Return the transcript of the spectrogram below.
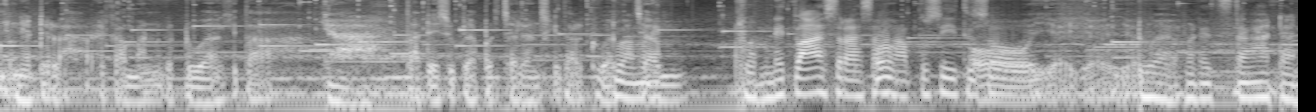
ini adalah rekaman kedua kita ya tadi sudah berjalan sekitar dua, Dua jam. dua menit mas rasa Oh. hapus itu oh so iya iya iya. Dua menit setengah dan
